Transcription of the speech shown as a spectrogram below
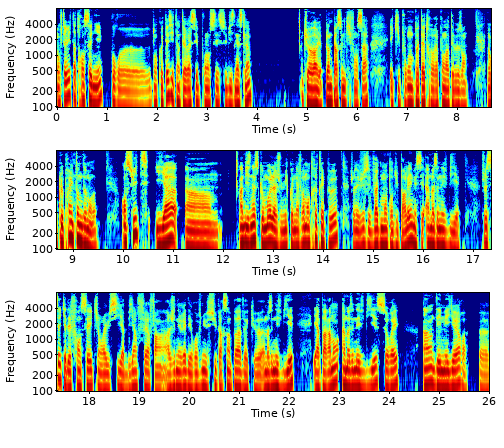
Donc je t'invite à te renseigner pour euh, ton côté si t'es intéressé pour lancer ce business-là. Tu vas voir, il y a plein de personnes qui font ça et qui pourront peut-être répondre à tes besoins. Donc le print on demande. Ensuite, il y a un, un business que moi là je m'y connais vraiment très très peu. J'en ai juste vaguement entendu parler, mais c'est Amazon FBA. Je sais qu'il y a des Français qui ont réussi à bien faire, enfin à générer des revenus super sympas avec euh, Amazon FBA. Et apparemment Amazon FBA serait un des meilleurs euh,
